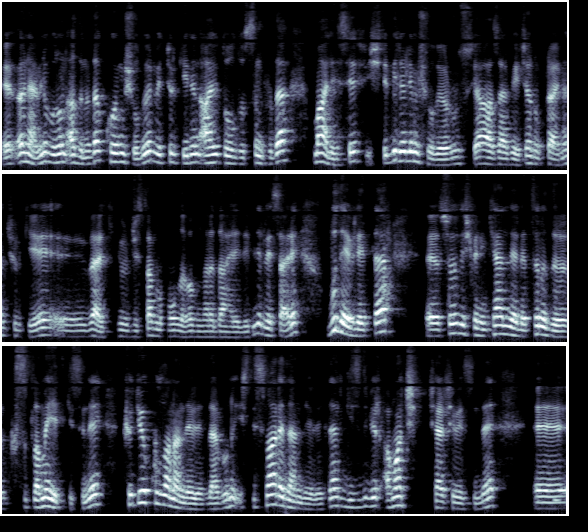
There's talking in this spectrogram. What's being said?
e, önemli. Bunun adını da koymuş oluyor ve Türkiye'nin ait olduğu sınıfı da maalesef işte belirlemiş oluyor. Rusya, Azerbaycan, Ukrayna, Türkiye, e, belki Gürcistan, Moldova bunlara dahil edebilir vesaire. Bu devletler e, sözleşmenin kendilerine tanıdığı kısıtlama yetkisini kötüye kullanan devletler, bunu istismar eden devletler, gizli bir amaç çerçevesinde e,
